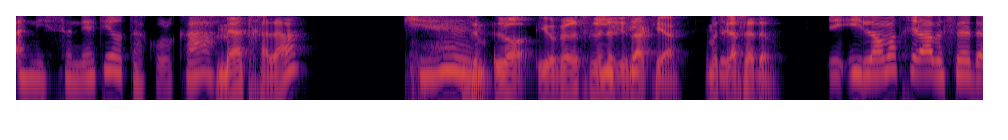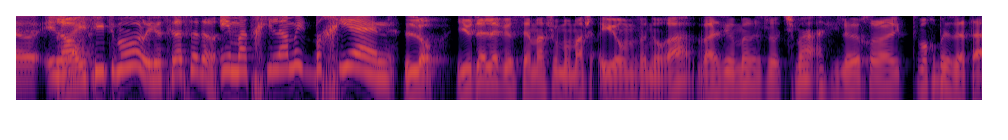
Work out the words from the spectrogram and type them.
אני שנאתי אותה כל כך. מההתחלה? כן. זה, לא, היא עוברת פלנדריזציה, היא מתחילה בסדר. היא, היא לא מתחילה בסדר. היא לא... ראיתי אתמול, היא מתחילה בסדר. היא מתחילה מתבכיין. לא, יהודה לוי עושה משהו ממש איום ונורא, ואז היא אומרת לו, תשמע, אני לא יכולה לתמוך בזה, אתה,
